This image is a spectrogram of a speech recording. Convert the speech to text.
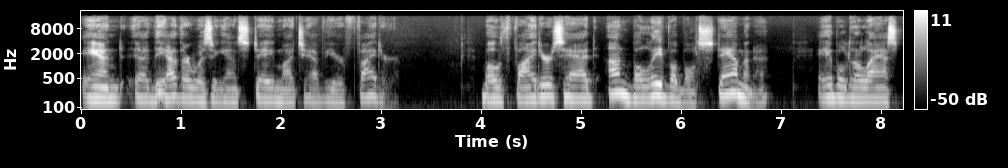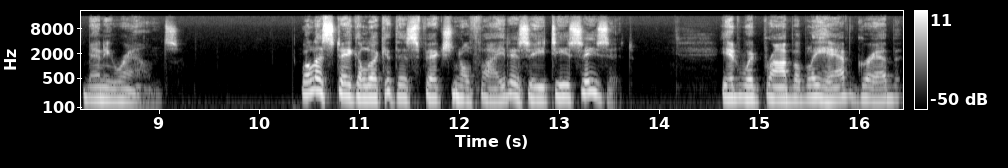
and uh, the other was against a much heavier fighter. Both fighters had unbelievable stamina, able to last many rounds. Well, let's take a look at this fictional fight as E.T. sees it. It would probably have Greb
